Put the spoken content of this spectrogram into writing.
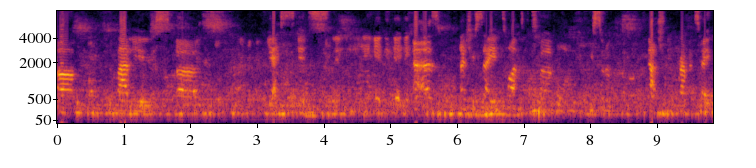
um, the values. Um, yes, it's it, as as you say, in times of turmoil, you sort of naturally gravitate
